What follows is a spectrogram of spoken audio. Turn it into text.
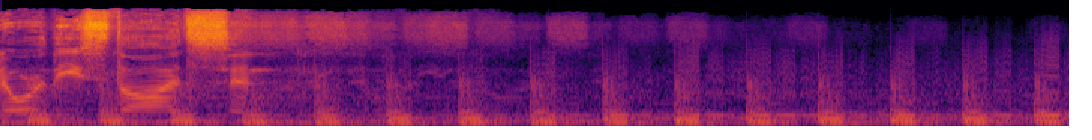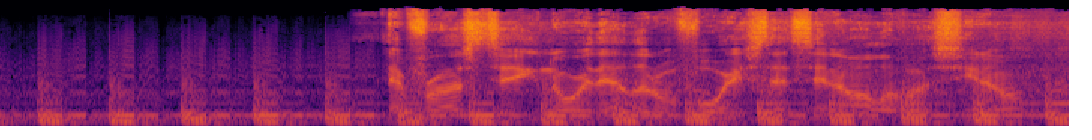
ignore these thoughts and and for us to ignore that little voice that's in all of us, you know.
